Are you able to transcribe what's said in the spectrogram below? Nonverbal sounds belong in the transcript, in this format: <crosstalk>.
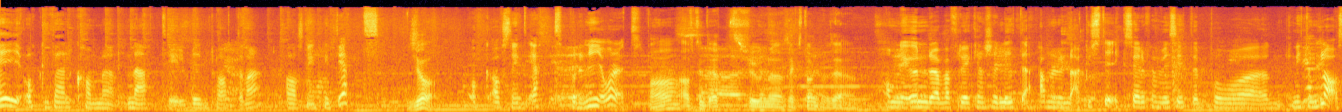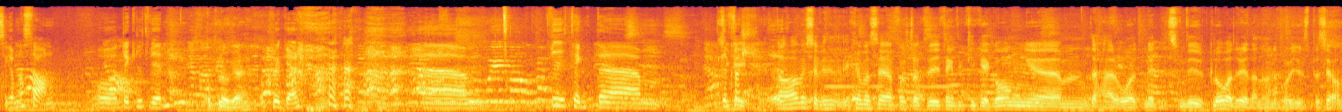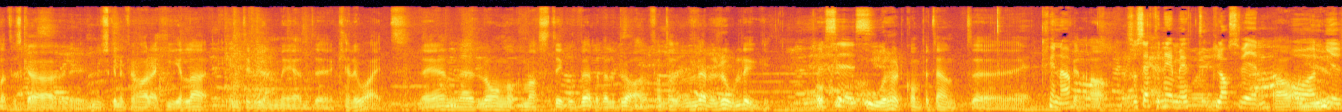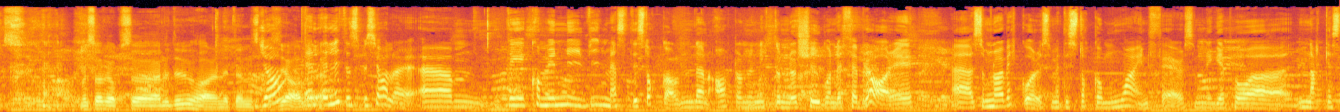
Hej och välkomna till Vinpratarna avsnitt 91. Ja, Och avsnitt 1 på det nya året. ja avsnitt 1 2016 kan vi säga. Om ni undrar varför det kanske är lite annorlunda akustik så är det för att vi sitter på 19 glas i Gamla stan och dricker lite vin Och pluggar. och pluggar. <laughs> Ehm, vi tänkte... ehm, först, Ja, vi kan väl säga först att vi tänkte kicka igång eh, det här året med, som vi utlovade redan under vår julspecial. Att vi ska, nu ska ni få höra hela intervjun med eh, Kelly White. Det är en eh, lång och mastig och väldigt, väldigt bra. Väldigt rolig Precis. oerhört kompetent eh, kvinna. Ja. Så sätter ner med ett glas vin Ja, och och njut. njut. <laughs> Men så har vi också, eller du har en liten Ja, special. en, en liten specialare. Ehm, det kommer en ny vinmässa till Stockholm den 18, 19 och 20 februari. eh, som några veckor som heter Stockholm Wine Fair som ligger på uh, Nacka,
